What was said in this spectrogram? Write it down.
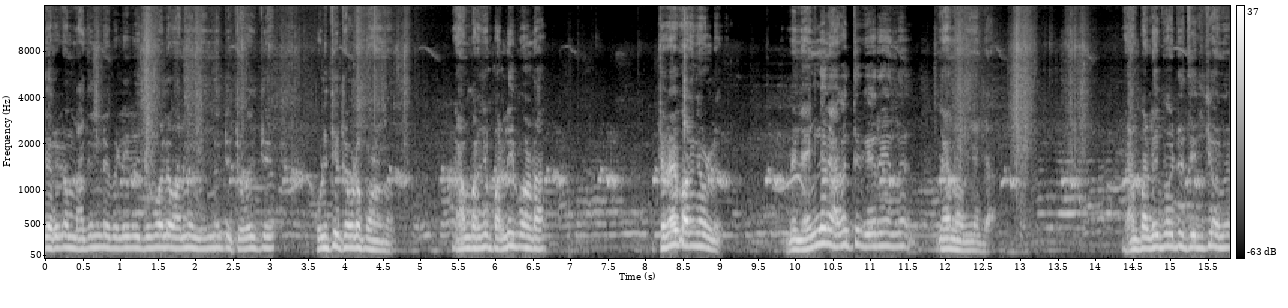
ചെറുക്കം മതിലിന്റെ വെളിയിൽ ഇതുപോലെ വന്ന് നിന്നിട്ട് ചോദിച്ച് കുളിച്ചിട്ട് എവിടെ പോകണമെന്ന്. ഞാൻ പറഞ്ഞു പള്ളിയിൽ പോകണ്ട. ഇത്രേ പറഞ്ഞുള്ളൂ. പിന്നെ എങ്ങനെ അകത്ത് കയറിയെന്ന് ഞാൻ അറിഞ്ഞില്ല. ഞാൻ പള്ളിയിൽ പോയിട്ട് തിരിച്ചു വന്ന്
